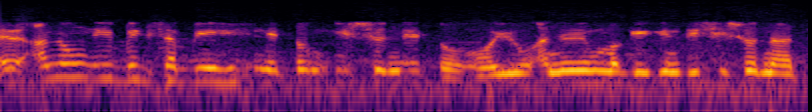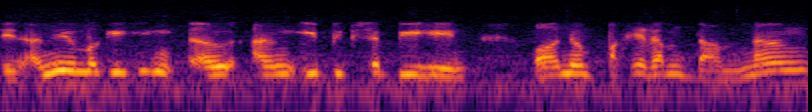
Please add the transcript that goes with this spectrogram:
eh, anong ibig sabihin nitong issue nito o yung ano yung magiging desisyon natin, ano yung magiging ang, ang ibig sabihin o anong pakiramdam ng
